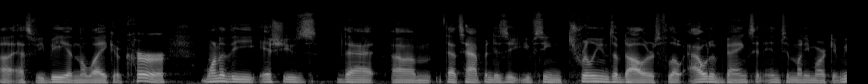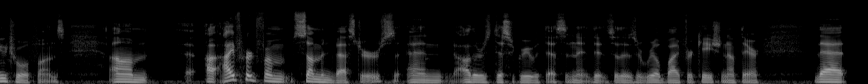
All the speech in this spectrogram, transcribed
SVB and the like occur, one of the issues that um, that's happened is that you've seen trillions of dollars flow out of banks and into money market mutual funds. Um, I've heard from some investors, and others disagree with this, and so there's a real bifurcation out there. That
